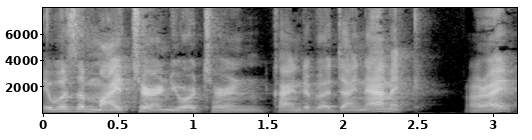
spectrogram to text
it was a my turn, your turn kind of a dynamic. All right.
